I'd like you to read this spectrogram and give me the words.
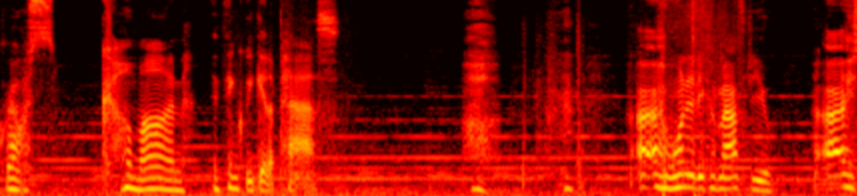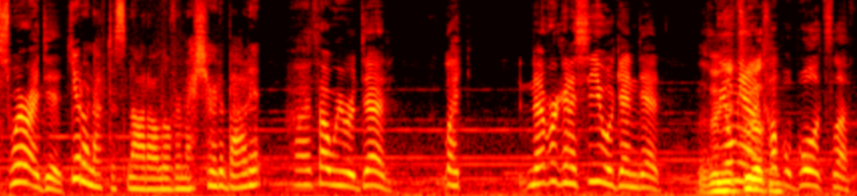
Gross. Come on. I think we get a pass. I, I wanted to come after you. I, I swear I did. You don't have to snot all over my shirt about it. I thought we were dead. Like, never gonna see you again dead. We only nicht had a couple bullets left.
